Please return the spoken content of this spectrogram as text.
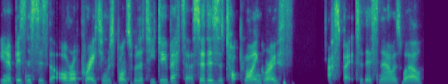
you know businesses that are operating responsibility do better. So there's a top line growth aspect to this now as well.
